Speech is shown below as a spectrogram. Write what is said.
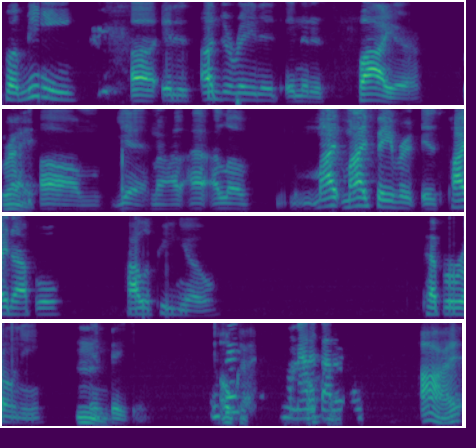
for me, uh, it is underrated and it is fire. Right. Um. Yeah. No, I, I love my my favorite is pineapple, jalapeno, pepperoni, mm. and bacon. Okay. okay. I'm mad at that at all. All right,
